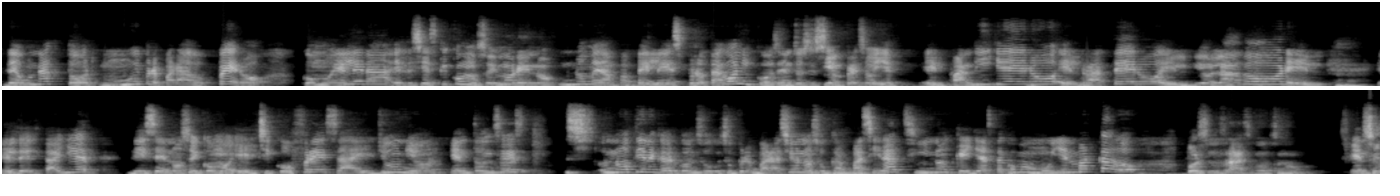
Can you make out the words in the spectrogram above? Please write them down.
de un actor muy preparado, pero como él era, él decía, es que como soy moreno, no me dan papeles protagónicos, entonces siempre soy el, el pandillero, el ratero, el violador, el, el del taller. Dice, no soy como el chico fresa, el junior, entonces no tiene que ver con su, su preparación o su capacidad, sino que ya está como muy enmarcado por sus rasgos, ¿no? Sí,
